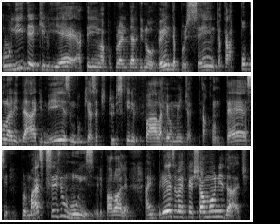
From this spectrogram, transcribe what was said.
o, líder que ele é, tem uma popularidade de 90%, aquela popularidade mesmo, que as atitudes que ele fala realmente acontecem, por mais que sejam ruins. Ele fala, olha, a empresa vai fechar uma unidade.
